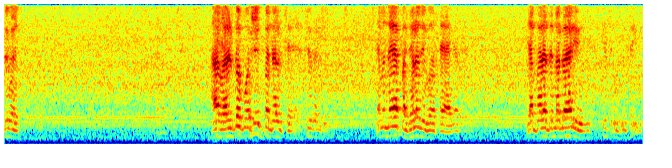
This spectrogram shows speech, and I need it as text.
શું કહ્યું? આ વર્લ્ડ તો પોતે જ પઝલ છે શું કહ્યું? એમાં દયા પઝલ જ ઊભો થયા કરે જ્યાં ભરત બગાડ્યું એ તો ઊભું થઈ ગયું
